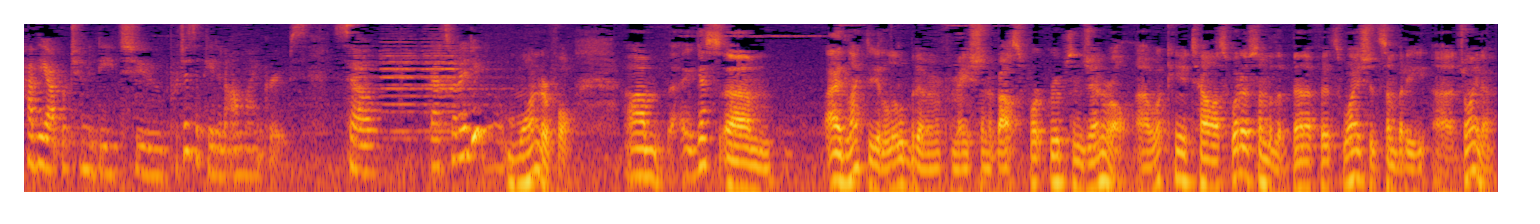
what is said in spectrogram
have the opportunity to participate in online groups. So that's what I do. Wonderful. Um, I guess um, I'd like to get a little bit of information about support groups in general. Uh, what can you tell us? What are some of the benefits? Why should somebody uh, join a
